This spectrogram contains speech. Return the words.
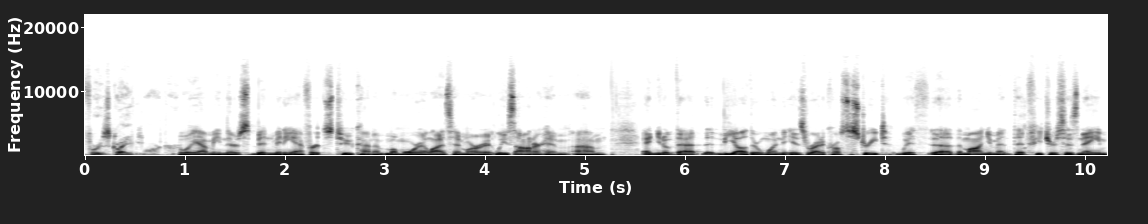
for his grave marker. Well, yeah, I mean, there's been many efforts to kind of memorialize him or at least honor him. Um, and you know that the other one is right across the street with uh, the monument that features his name.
